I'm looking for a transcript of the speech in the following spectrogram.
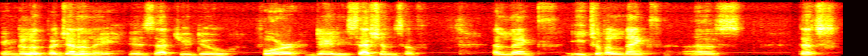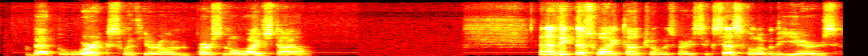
in Gelugpa generally is that you do four daily sessions of a length, each of a length uh, that's that works with your own personal lifestyle. And I think that's why Tantra was very successful over the years.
